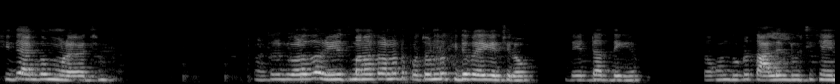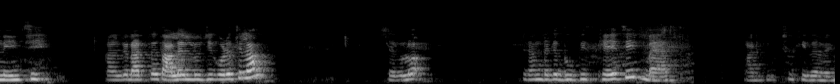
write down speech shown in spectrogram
খিদে একদম মরে গেছে। আসলে কি বলতো রিলস বানাতে বানাতে প্রচণ্ড খিদে পেয়ে গেছিল দেড়টার দিকে। তখন দুটো তালের লুচি খেয়ে নিয়েছি। কালকে রাত্রে তালের লুচি করেছিলাম। সেগুলো সেখান থেকে দু পিস খেয়েছি, ব্যাস। আর কিচ্ছু খিদে নেই।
